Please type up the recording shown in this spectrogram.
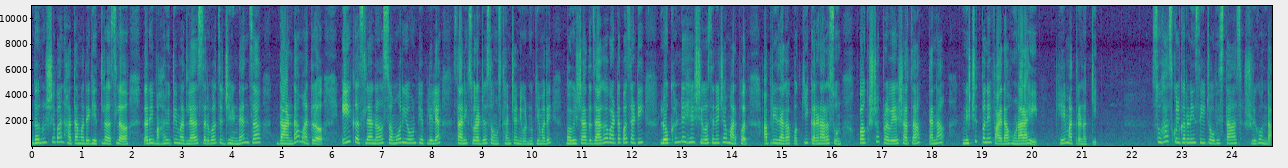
धनुष्यबाण हातामध्ये घेतलं असलं तरी महायुतीमधल्या सर्वच झेंड्यांचा दांडा मात्र एक असल्यानं समोर येऊन ठेपलेल्या स्थानिक स्वराज्य संस्थांच्या निवडणुकीमध्ये भविष्यात जागा वाटपासाठी लोखंडे हे शिवसेनेच्या मार्फत आपली जागा पक्की करणार असून पक्ष प्रवेशाचा त्यांना निश्चितपणे फायदा होणार आहे. हे मात्र नक्की. सुहास कुलकर्णी सी चोवीस तास श्रीगोंदा.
